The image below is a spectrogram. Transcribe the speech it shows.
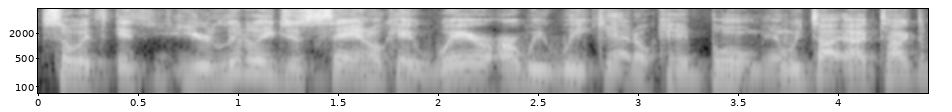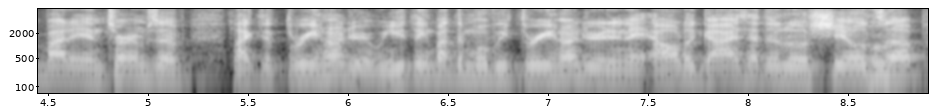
So it's it's you're literally just saying, okay, where are we weak at? Okay, boom. And we talked I talked about it in terms of like the 300. When you think about the movie 300 and they, all the guys have their little shields up,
